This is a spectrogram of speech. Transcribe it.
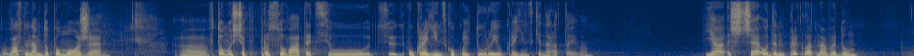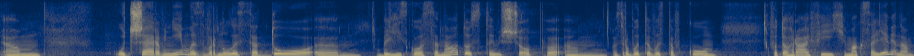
власне, нам допоможе. Е, в тому, щоб просувати цю, цю українську культуру і українські наративи. Я ще один приклад наведу. Ем, у червні ми звернулися до ем, бельгійського сенату з тим, щоб ем, зробити виставку фотографій Макса Лєвіна.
